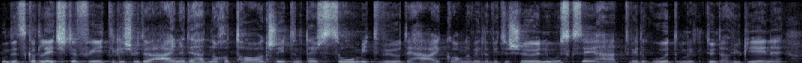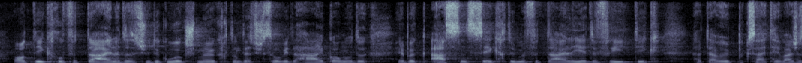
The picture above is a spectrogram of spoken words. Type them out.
Und jetzt gerade letzten Freitag ist wieder einer, der hat nach einem Tag geschnitten und der ist so mit Würde heimgegangen, weil er wieder schön ausgesehen hat, wieder gut, wir tun auch Hygieneartikel verteilen, das ist wieder gut geschmeckt und er ist so wieder heimgegangen. Oder eben Essenssekte, die wir verteilen jeden Freitag. Hat auch jemand gesagt, hey, weißt du,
